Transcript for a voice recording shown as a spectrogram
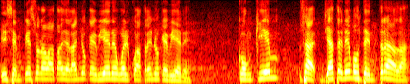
y se empieza una batalla el año que viene o el cuatrenio que viene, ¿con quién? O sea, ya tenemos de entrada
